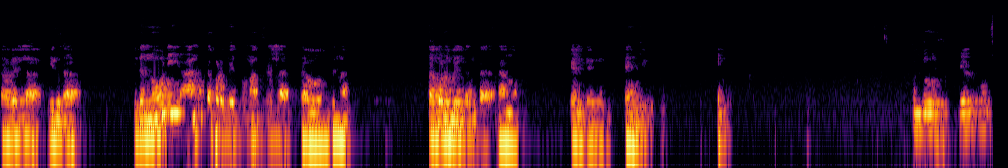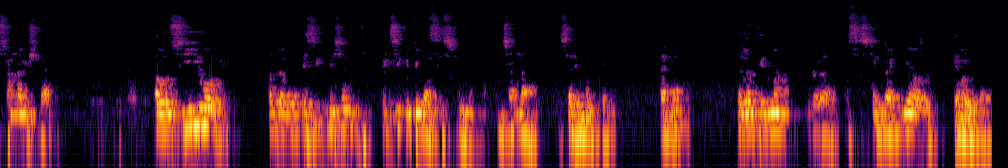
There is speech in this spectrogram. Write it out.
ತಾವೆಲ್ಲ ಇದರ, ಇದನ್ನ ನೋಡಿ ಆನಂದ ಪಡಬೇಕು ಮಾತ್ರ ಅಲ್ಲ, ತಾವು ಇದನ್ನ ತಗೊಳ್ಬೇಕಂತ ನಾನು ಹೇಳ್ತಾ ಇದ್ದೇನೆ. ಥ್ಯಾಂಕ್ ಯು ಒಂದು ಎರಡು, ಮೂರು ಸಣ್ಣ ವಿಷಯ. ಅವರು ಸಿಇಒ ಅದರ ಡೆಸಿಗ್ನೇಷನ್ ಎಕ್ಸಿಕ್ಯೂಟಿವ್ ಅಸಿಸ್ಟೆಂಟ್ ಒಂದು ಸಣ್ಣ ಸರಿ ಮಾಡ್ಕೊಳ್ಳಿ. ಆಯ್ತಾ? ಎಲ್ಲ ತೀರ್ಮಾನ ಅಸಿಸ್ಟೆಂಟ್ ಆಗಿ ಅವರು ತಗೊಳ್ತಾರೆ.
